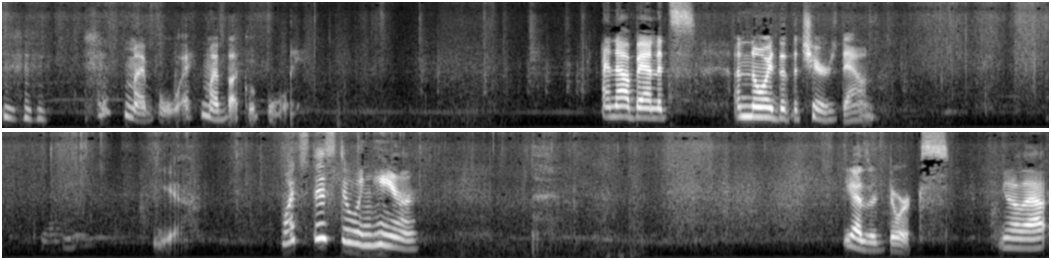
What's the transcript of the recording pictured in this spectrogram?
my boy, my buckle boy. And now Bandit's annoyed that the chair's down. Yeah. What's this doing here? You guys are dorks. You know that?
